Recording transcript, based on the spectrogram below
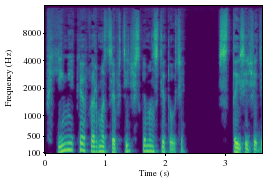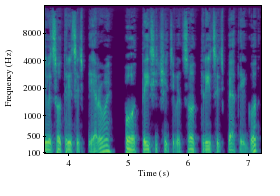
в химико-фармацевтическом институте. С 1931 по 1935 год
